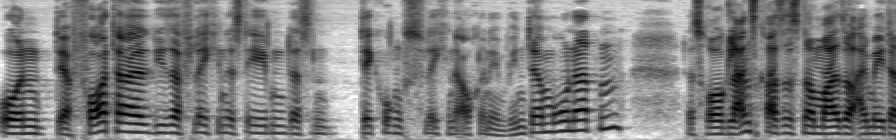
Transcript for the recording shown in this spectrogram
Und der Vorteil dieser Flächen ist eben, das sind Deckungsflächen auch in den Wintermonaten. Das Rohrglanzgras ist normal so 1,20 Meter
